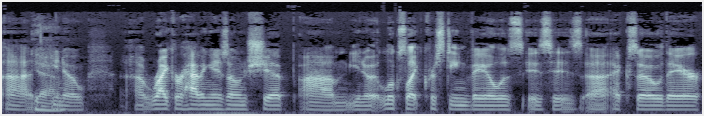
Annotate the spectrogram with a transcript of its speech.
uh, Yeah. You know, uh, Riker having his own ship. Um, you know, it looks like Christine Vale is is his uh, XO there.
